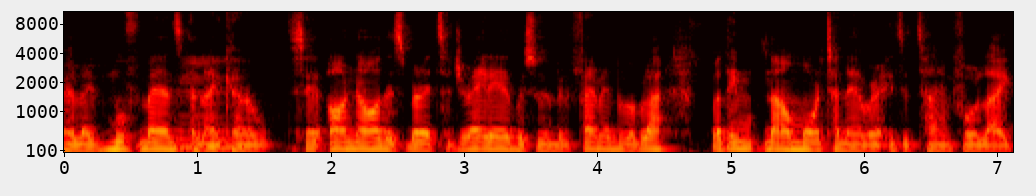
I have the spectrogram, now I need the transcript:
uh, like movements and like Mm. uh, say oh no that's very exaggerated we shouldn't be feminine blah blah blah but i think now more than ever it's a time for like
